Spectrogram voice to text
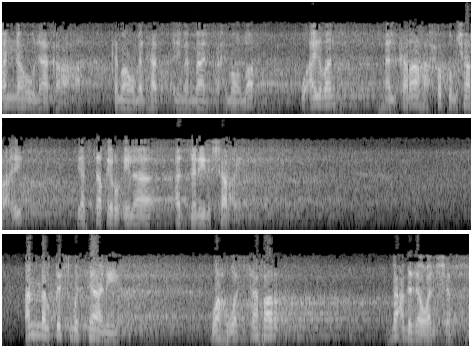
أنه لا كراهة كما هو مذهب الإمام مالك رحمه الله. وأيضا الكراهة حكم شرعي يفتقر إلى الدليل الشرعي. أما القسم الثاني وهو السفر بعد زوال الشمس.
